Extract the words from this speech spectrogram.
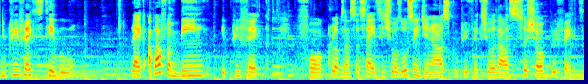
the prefect table like apart from being a prefect for clubs and society she was also a general school prefect. She was our social prefect.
